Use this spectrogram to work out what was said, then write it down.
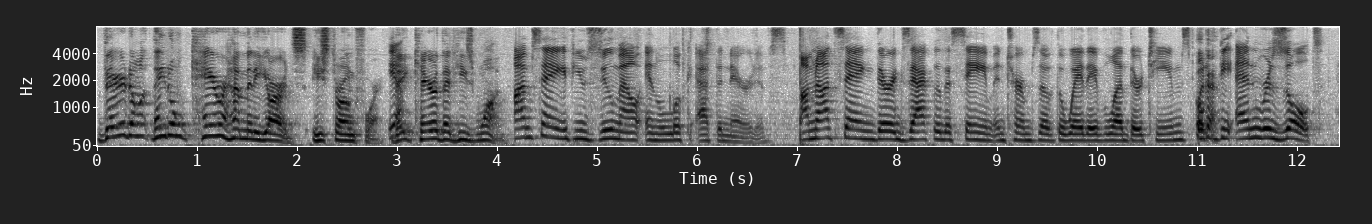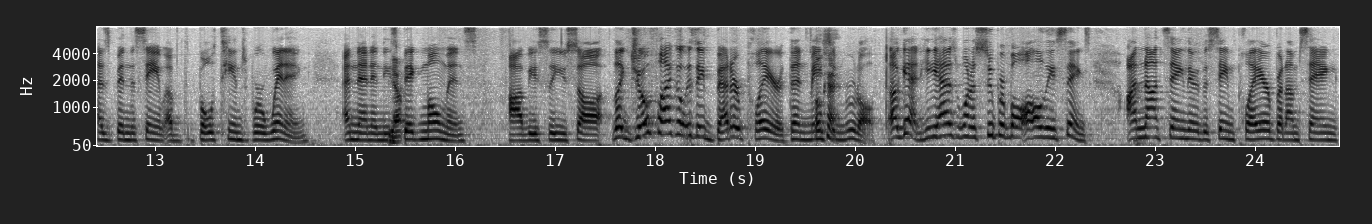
they don't they don't care how many yards he's thrown for. Yeah. They care that he's won. I'm saying if you zoom out and look at the narratives. I'm not saying they're exactly the same in terms of the way they've led their teams, but Okay. the end result has been the same of both teams were winning. And then in these Yep. big moments, obviously you saw like Joe Flacco is a better player than Mason Okay. Rudolph. Again, he has won a Super Bowl, all these things. I'm not saying they're the same player, but I'm saying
